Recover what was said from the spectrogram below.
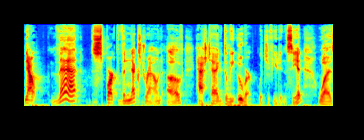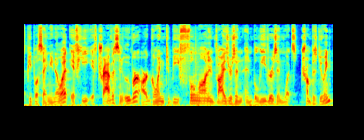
Now, that sparked the next round of hashtag delete Uber, which if you didn't see it, was people saying, you know what, if he if Travis and Uber are going to be full on advisors and, and believers in what Trump is doing,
